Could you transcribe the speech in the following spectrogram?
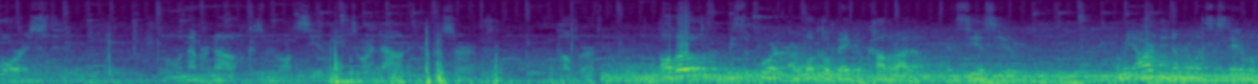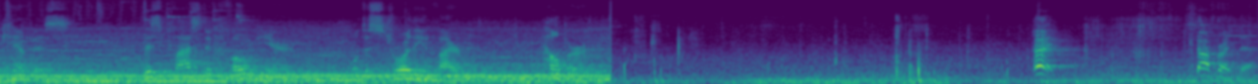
forest. But we'll never know because we won't see it being torn down and preserved. Help. Although we support our local Bank of Colorado and CSU, and we are the number one sustainable campus, this plastic foam here will destroy the environment. Help. Stop right there.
